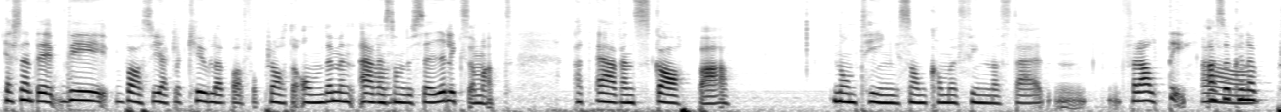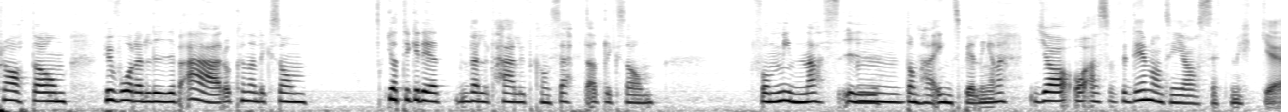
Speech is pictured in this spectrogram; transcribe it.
jag känner att det, det är bara så jäkla kul att bara få prata om det men Ja. även som du säger liksom att, att även skapa någonting som kommer finnas där för alltid. Ja. Alltså kunna prata om hur våra liv är och kunna liksom Jag tycker det är ett väldigt härligt koncept att liksom få minnas i Mm. de här inspelningarna. Ja, och alltså för det är någonting jag har sett mycket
